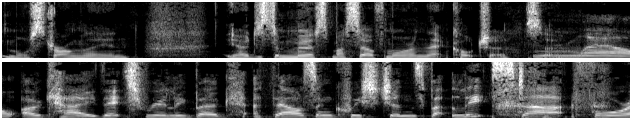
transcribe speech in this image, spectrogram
more strongly and you know, just immerse myself more in that culture. So. Wow. Okay, that's really big. A thousand questions, but let's start for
